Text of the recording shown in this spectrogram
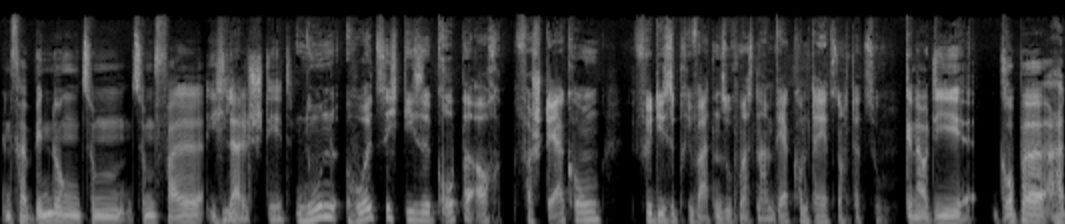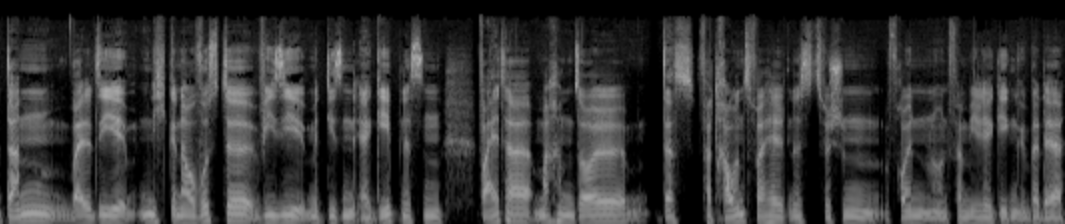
in Verbindung zum, zum Fall Hilal steht. Nun holt sich diese Gruppe auch Verstärkung für diese privaten Suchmaßnahmen. Wer kommt da jetzt noch dazu? Genau, die Gruppe hat dann, weil sie nicht genau wusste, wie sie mit diesen Ergebnissen weitermachen soll, das Vertrauensverhältnis zwischen Freunden und Familie gegenüber der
